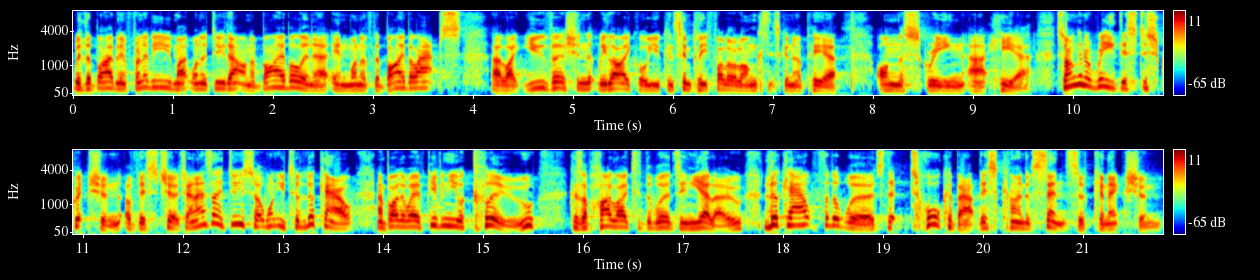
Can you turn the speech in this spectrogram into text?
with the Bible in front of you, you might want to do that on a Bible in, a, in one of the Bible apps, uh, like YouVersion that we like, or you can simply follow along because it's going to appear on the screen uh, here. So I'm going to read this description of this church. And as I do so, I want you to look out. And by the way, I've given you a clue because I've highlighted the words in yellow. Look out for the words that talk about this kind of sense of connection.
